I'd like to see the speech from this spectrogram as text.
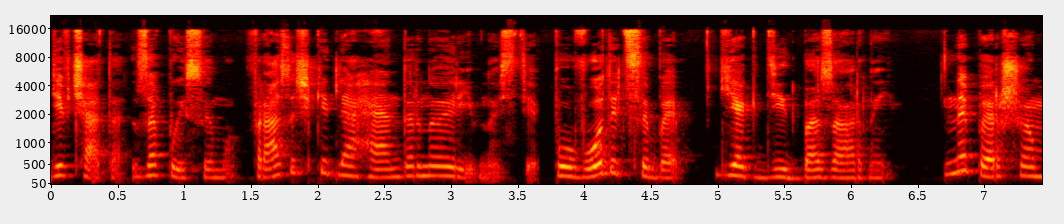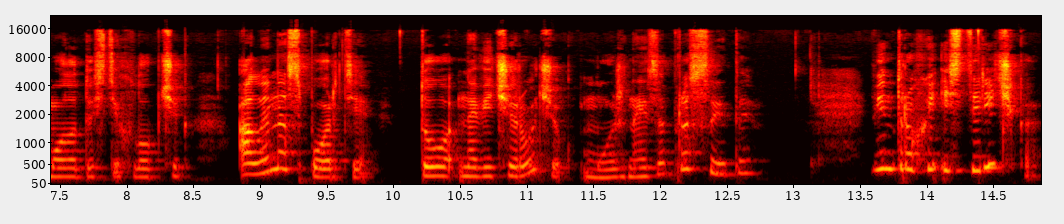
Дівчата, записуємо фразочки для гендерної рівності. Поводить себе як дід базарний. Не першої молодості хлопчик, але на спорті, то на вічерочок можна й запросити. Він трохи істерічка,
